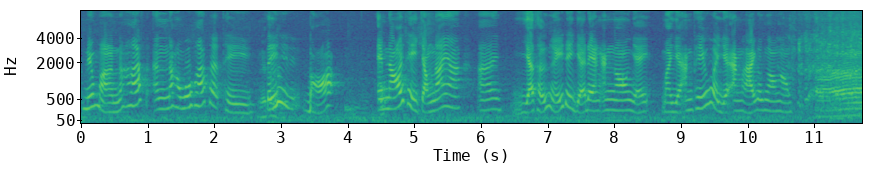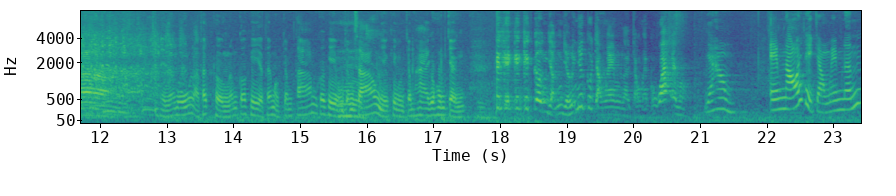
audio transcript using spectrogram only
Nếu mà nó hết anh nó không bú hết á, thì Để tí bỏ. Em nói thì chồng nói à, à, vợ thử nghĩ đi vợ đang ăn ngon vậy mà vợ ăn thiếu rồi vợ ăn lại có ngon không? À, thì nó uống là thất thường lắm có khi là tới 180 có khi 160 nhiều khi 120 cũng không chừng. Cái cái cái cái cơn giận dữ nhất của chồng em là chồng em có quát em không? Dạ không. Em nói thì chồng em nín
